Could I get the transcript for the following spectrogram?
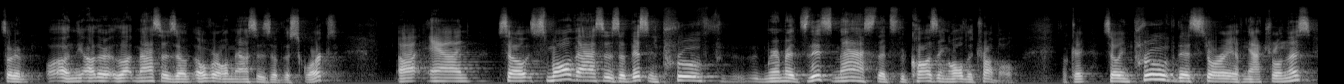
sort of on the other masses of overall masses of the squarks. Uh, and so small masses of this improve, remember it's this mass that's causing all the trouble. Okay, so improve this story of naturalness.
